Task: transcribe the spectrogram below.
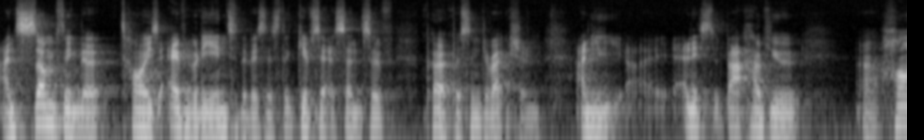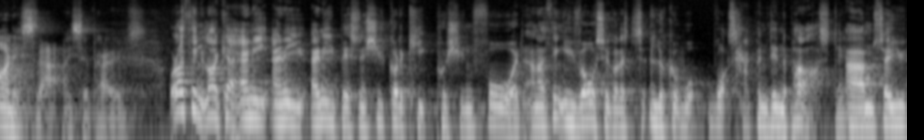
and something that ties everybody into the business that gives it a sense of purpose and direction. And you, and it's about how do you uh, harness that, I suppose. Well, I think like any any any business, you've got to keep pushing forward, and I think you've also got to look at what, what's happened in the past. Um, so you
